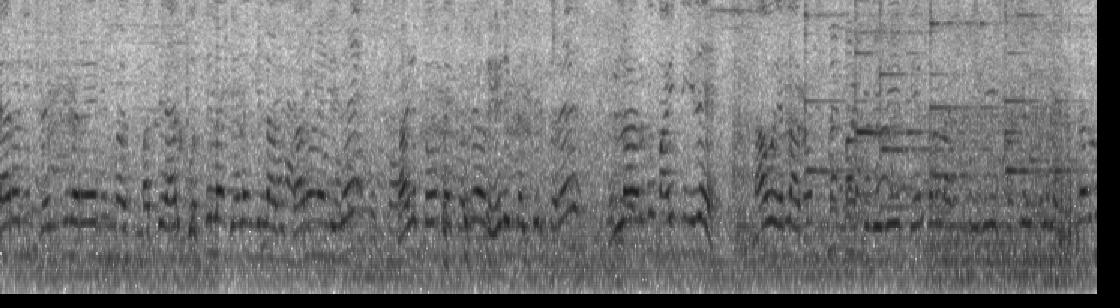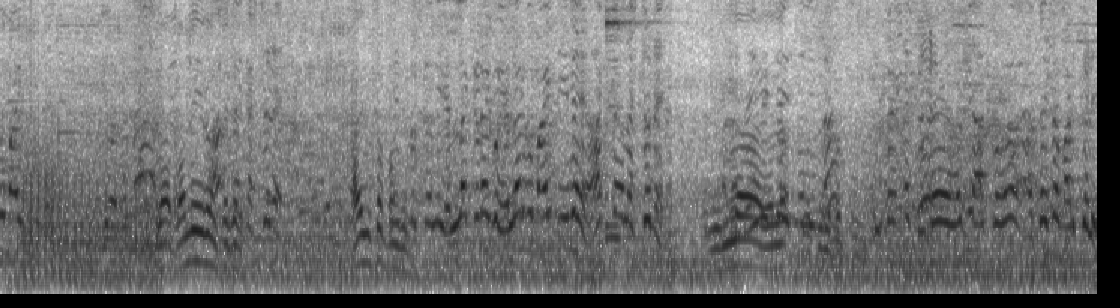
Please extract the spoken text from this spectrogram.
ಯಾರೋ ನಿಮ್ಮ ಫ್ರೆಂಡ್ಸ್ ಇದ್ದಾರೆ ನಿಮ್ಮ ಮತ್ತೆ ಯಾರು ಗೊತ್ತಿಲ್ಲ ಅಂತ ಹೇಳಂಗಿಲ್ಲ ಅದು ಕಾನೂನಲ್ಲಿದೆ ಗಾಡಿ ತಗೋಬೇಕಂದ್ರೆ ಅವ್ರು ಹೇಳಿ ಕಳ್ಸಿರ್ತಾರೆ. ಎಲ್ಲರಿಗೂ ಮಾಹಿತಿ ಇದೆ. ನಾವು ಎಲ್ಲ ಅನೌನ್ಸ್ಮೆಂಟ್ ಮಾಡ್ತಿದ್ದೀವಿ ಪೇಪರ್ ಹಾಕ್ತಿದ್ದೀವಿ ಸೋಷಿಯಲ್ ಮೀಡಿಯಾ ಎಲ್ಲರಿಗೂ ಮಾಹಿತಿ ಇದೆ. ಅಷ್ಟೇ ಫೇಸ್ಬುಕ್ಕಲ್ಲಿ ಎಲ್ಲ ಕಡೆಗೂ ಎಲ್ಲರಿಗೂ ಮಾಹಿತಿ ಇದೆ ಆಗ್ತಾ ಇಲ್ಲ ಅಷ್ಟೇ ಹೋಗಿ ಹಾಕೊಳ್ಳೋ ಅಭ್ಯಾಸ ಮಾಡ್ಕೊಳ್ಳಿ.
